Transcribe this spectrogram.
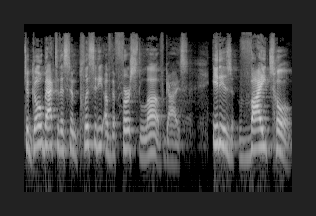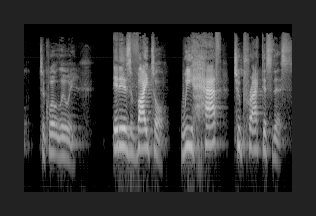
to go back to the simplicity of the first love, guys. It is vital, to quote Louis. It is vital. We have to practice this.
